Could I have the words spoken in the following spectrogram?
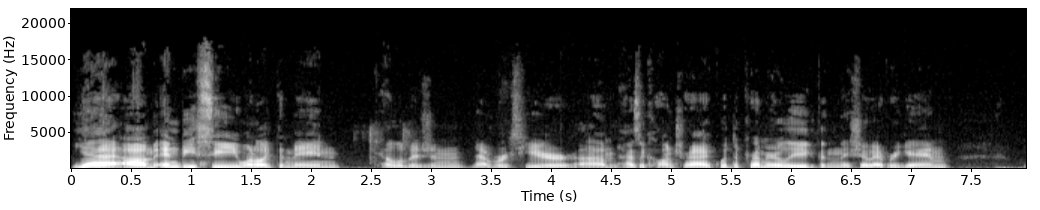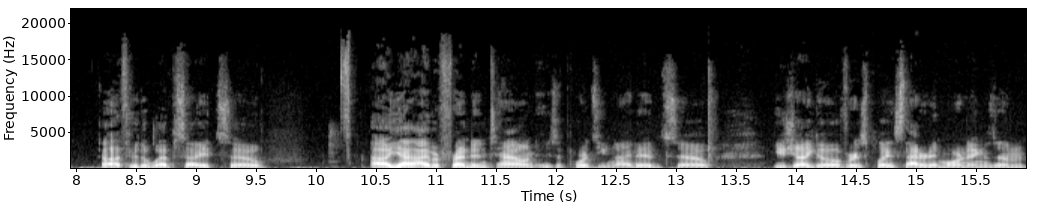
Yeah, um, NBC, one of like the main television networks here, um, has a contract with the Premier League. Then they show every game uh, through the website. So, uh, yeah, I have a friend in town who supports United. So, usually I go over his place Saturday mornings and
